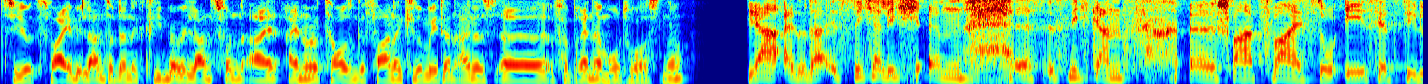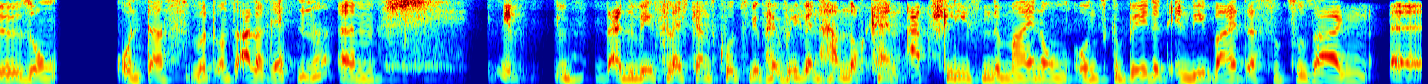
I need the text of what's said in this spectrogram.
CO2-Bilanz oder eine Klimabilanz von 100.000 gefahrenen Kilometern eines äh, Verbrennermotors, ne? Ja, also da ist sicherlich, ähm, es ist nicht ganz äh, schwarz-weiß, so E ist jetzt die Lösung und das wird uns alle retten. Ähm, also wir vielleicht ganz kurz, wir bei Revent haben noch keine abschließende Meinung uns gebildet, inwieweit das sozusagen äh,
